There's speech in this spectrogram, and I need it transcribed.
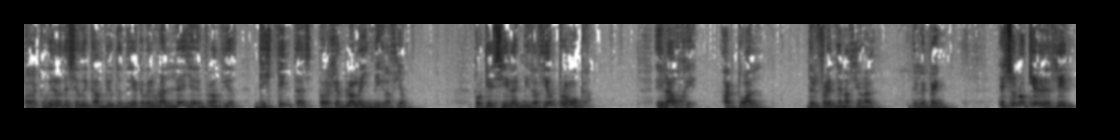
para que hubiera deseo de cambio tendría que haber unas leyes en Francia distintas, por ejemplo, a la inmigración. Porque si la inmigración provoca el auge actual del Frente Nacional de Le Pen, eso no quiere decir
